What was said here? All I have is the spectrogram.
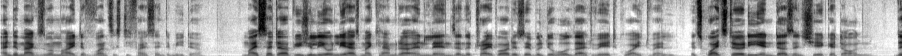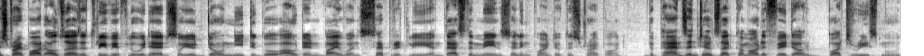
and a maximum height of 165 cm. My setup usually only has my camera and lens and the tripod is able to hold that weight quite well. It's quite sturdy and doesn't shake at all. This tripod also has a 3-way fluid head so you don't need to go out and buy one separately and that's the main selling point of this tripod. The pans and tilts that come out of it are buttery smooth.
